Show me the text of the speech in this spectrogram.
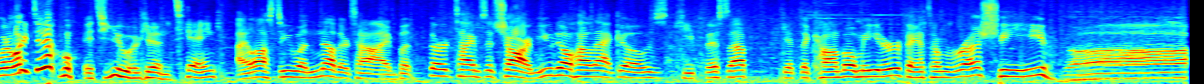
What do I do? It's you again, Tank. I lost to you another time, but third time's a charm. You know how that goes. Keep this up, Get the combo meter, Phantom Rush, B. Ah,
